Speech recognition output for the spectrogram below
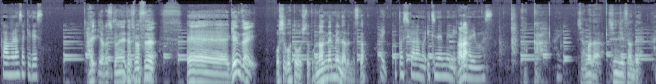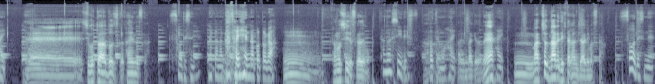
川村咲です。はいよろしくお願いいたします。えー、現在お仕事をして何年目になるんですか？はい、今年からの1年目になります。そっか。はい、じゃあまだ新人さんで。はい、えー、仕事はどうですか？大変ですか？そうですね。なかなか大変なことが。うーん楽しいですか？でも。楽しいです。とても。はい、大変だけどね、はい、うんまあちょっと慣れてきた感じはありますか？そうですね。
